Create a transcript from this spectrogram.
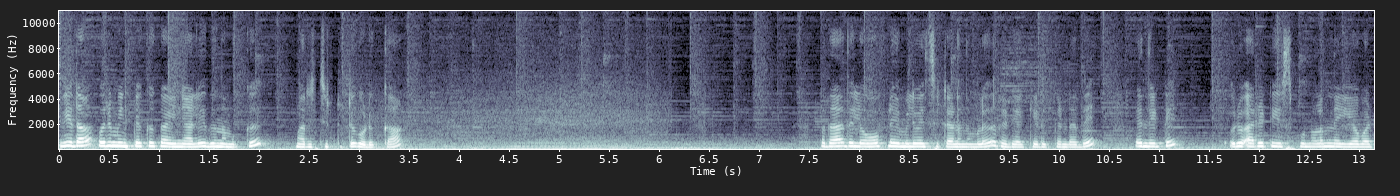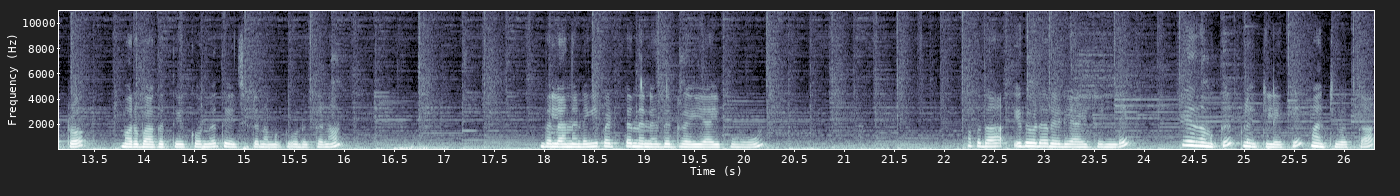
ഇനി ഇതാ ഒരു മിനിറ്റൊക്കെ കഴിഞ്ഞാൽ ഇത് നമുക്ക് മറിച്ചിട്ടിട്ട് കൊടുക്കാം. അപ്പോൾ അത് ലോ ഫ്ലെയിമിൽ വെച്ചിട്ടാണ് നമ്മൾ റെഡിയാക്കി എടുക്കേണ്ടത്. എന്നിട്ട് ഒരു അര ടീസ്പൂണോളം നെയ്യോ ബട്ടറോ മറുഭാഗത്തേക്കൊന്ന് തേച്ചിട്ട് നമുക്ക് കൊടുക്കണം. ഇതല്ലാന്നുണ്ടെങ്കിൽ പെട്ടെന്ന് തന്നെ ഇത് ഡ്രൈ ആയി പോവും. അപ്പോൾ ഇതാ ഇതിവിടെ റെഡി ആയിട്ടുണ്ട്. ഇത് നമുക്ക് പ്ലേറ്റിലേക്ക് മാറ്റി വെക്കാം.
